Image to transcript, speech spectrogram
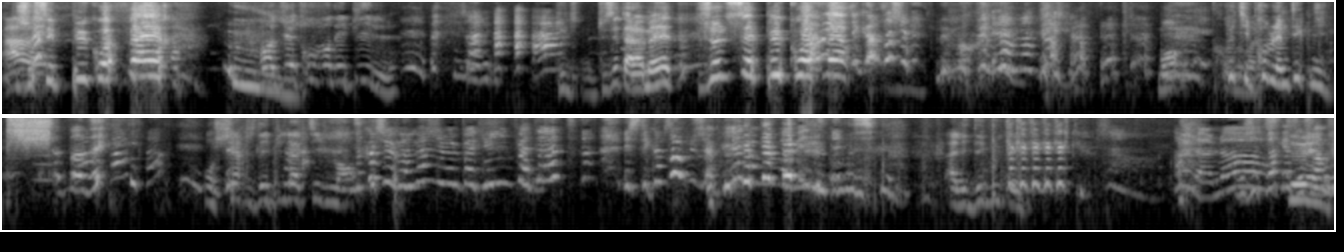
Ah Je sais plus quoi faire Mon dieu, trouvons des piles. Tu, tu sais, t'as la manette. Je ne sais plus quoi faire C'est comme ça, je. Mais pourquoi ma main Bon, Trop petit drôle. problème technique. Attendez. On cherche des piles activement. Quand je fais ma main, j'ai même pas cueilli une patate. Et j'étais comme ça, en plus j'appuyais comme m'avez dit. Elle est dégoûtée. Oh là là. J'espère qu'elles C'était- sont chargées.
